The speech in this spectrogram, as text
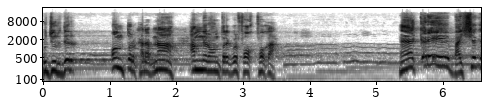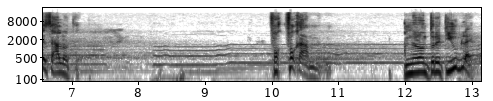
হুজুরদের অন্তর খারাপ। না আমনের অন্তর একবার ফক ফকা। হ্যাঁ কারে ভাইসে গেছে আলোতে। ফক ফকা আপনার। অন্তরে টিউব লাইট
